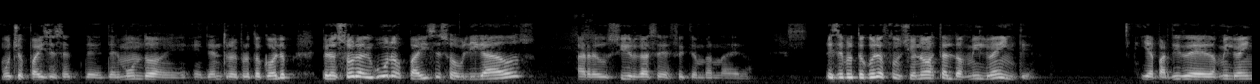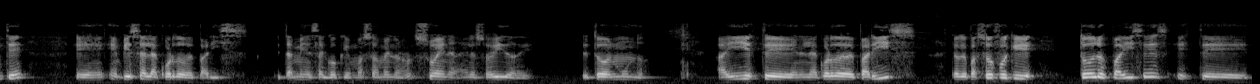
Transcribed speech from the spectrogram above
muchos países de- del mundo eh, dentro del protocolo, pero solo algunos países obligados a reducir gases de efecto invernadero. Ese protocolo funcionó hasta el 2020 y a partir de 2020 eh, empieza el Acuerdo de París, que también es algo que más o menos suena en los oídos de, todo el mundo. Ahí este, en el Acuerdo de París lo que pasó fue que todos los países este,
